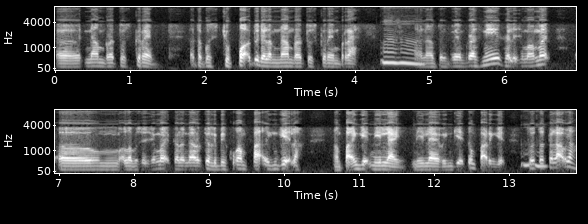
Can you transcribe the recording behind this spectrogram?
uh, 600 gram ataupun secupak tu dalam 600 gram beras. Hmm. Hmm. 600 gram beras ni Salih Muhammad um, Allah Masya Jumat kalau 600 lebih kurang RM4 lah. RM4 nilai. Nilai ringgit tu RM4. So Hmm. total out lah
